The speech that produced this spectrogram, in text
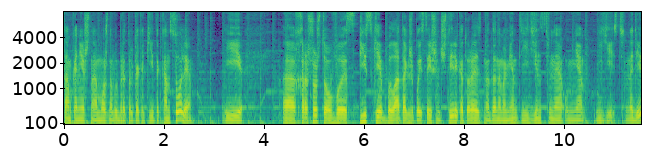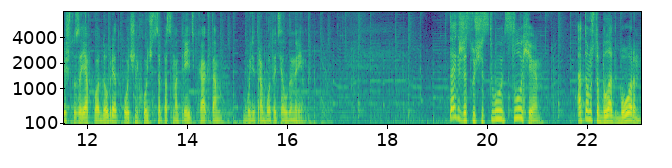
Там, конечно, можно выбрать только какие-то консоли. И э, хорошо, что в списке была также PlayStation 4, которая на данный момент единственная у меня есть. Надеюсь, что заявку одобрят. Очень хочется посмотреть, как там будет работать Elden Ring. Также существуют слухи о том, что Bloodborne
